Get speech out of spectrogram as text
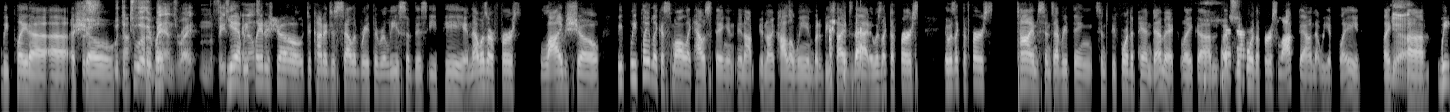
we played a a, a show with the uh, two we other played- bands, right? On the Facebook. Yeah, we played a show to kind of just celebrate the release of this EP, and that was our first live show. We we played like a small like house thing in in, in like Halloween, but besides that, it was like the first. It was like the first time since everything since before the pandemic, like um Yeah. before the first lockdown that we had played. Like Yeah. um we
